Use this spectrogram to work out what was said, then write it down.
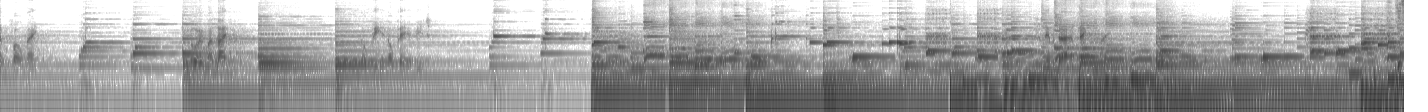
sevenfold, man. Story of my life.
